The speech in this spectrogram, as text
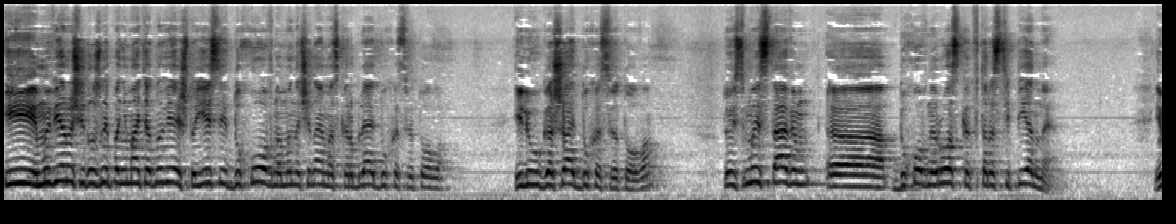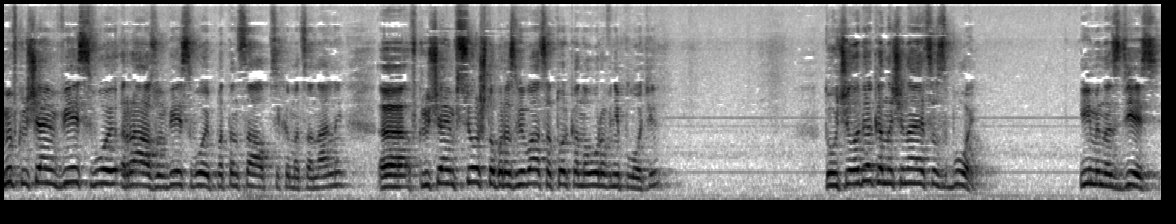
И мы, верующие, должны понимать одну вещь, что если духовно мы начинаем оскорблять Духа Святого или угошать Духа Святого, то есть мы ставим э, духовный рост как второстепенное. И мы включаем весь свой разум, весь свой потенциал психоэмоциональный, э, включаем все, чтобы развиваться только на уровне плоти, то у человека начинается сбой. Именно здесь,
